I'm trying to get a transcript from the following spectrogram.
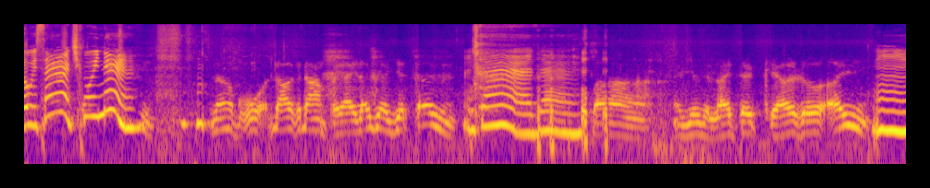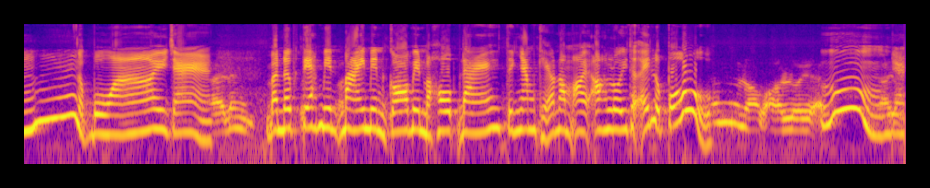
លោកវិសាឈ្ងុយណាស់ហ្នឹងព្រោះដល់ក្តាមប្រៃដល់យើងយកទៅចាចាបាទយើងកន្លែងទៅក្រៅរកអីអឺលោកពូអើយចាហើយហ្នឹងបើនៅផ្ទះមានបាយមានអង្គមានម្ហូបដែរទៅញ៉ាំក្រៅនាំឲ្យអស់លុយទៅអីលោកពូហ្នឹងរកអស់លុយអឺចា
